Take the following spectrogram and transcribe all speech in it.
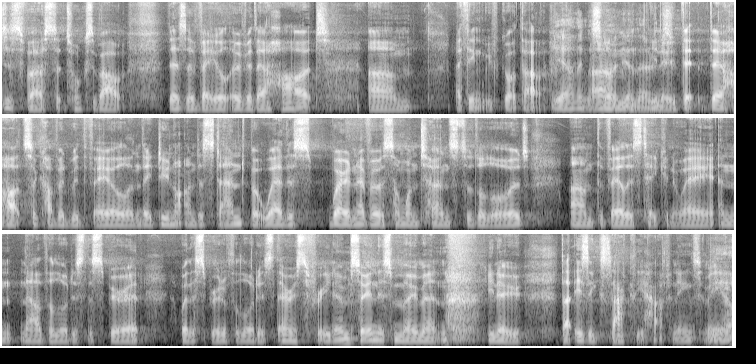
this verse that talks about there's a veil over their heart. Um, I think we've got that. Yeah, I think the slide, yeah, there you know, th- their hearts are covered with veil and they do not understand. But where this, whenever someone turns to the Lord, um, the veil is taken away, and now the Lord is the Spirit. Where the Spirit of the Lord is, there is freedom. So in this moment, you know, that is exactly happening to me. Yeah.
